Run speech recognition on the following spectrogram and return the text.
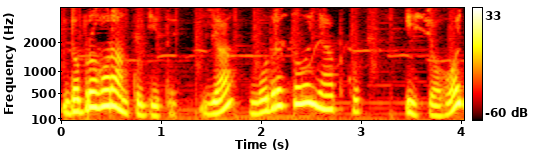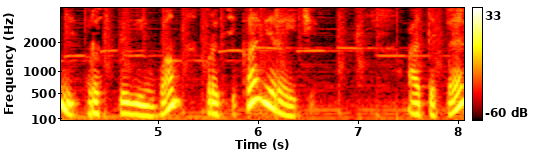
Доброго ранку, діти! Я мудре совенятко, і сьогодні розповім вам про цікаві речі. А тепер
